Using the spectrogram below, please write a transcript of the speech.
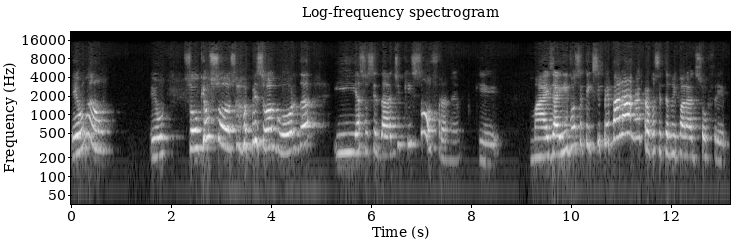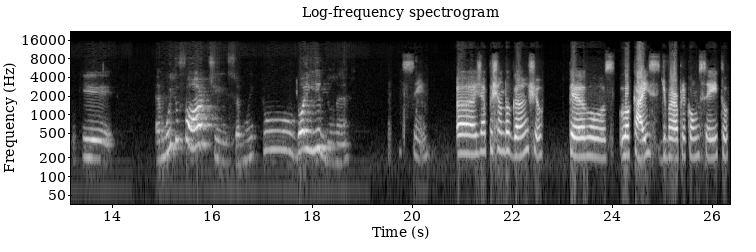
Eu não. Eu sou o que eu sou, sou uma pessoa gorda e a sociedade que sofra, né? Porque mas aí você tem que se preparar, né, para você também parar de sofrer, porque é muito forte isso, é muito doído, né? Sim. Uh, já puxando o gancho pelos locais de maior preconceito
